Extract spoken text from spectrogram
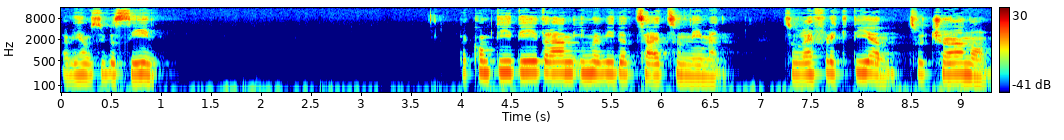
Aber wir haben es übersehen. Da kommt die Idee dran, immer wieder Zeit zu nehmen, zu reflektieren, zu journalen.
